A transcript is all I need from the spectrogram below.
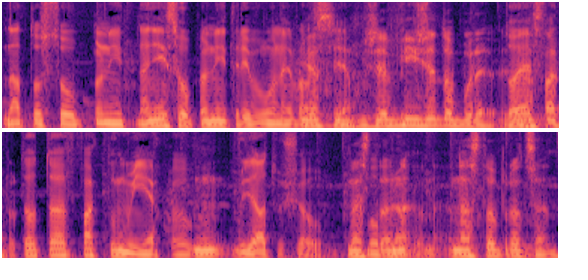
na to jsou plný, na něj jsou plný tribuny vlastně. Jasně, že ví, že to bude. To je fakt, to, to fakt umí, jako mm. udělat tu show. Na, sto, na, na 100%.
